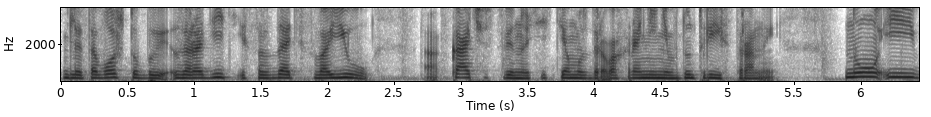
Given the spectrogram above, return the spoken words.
для того, чтобы зародить и создать свою качественную систему здравоохранения внутри страны. Ну и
